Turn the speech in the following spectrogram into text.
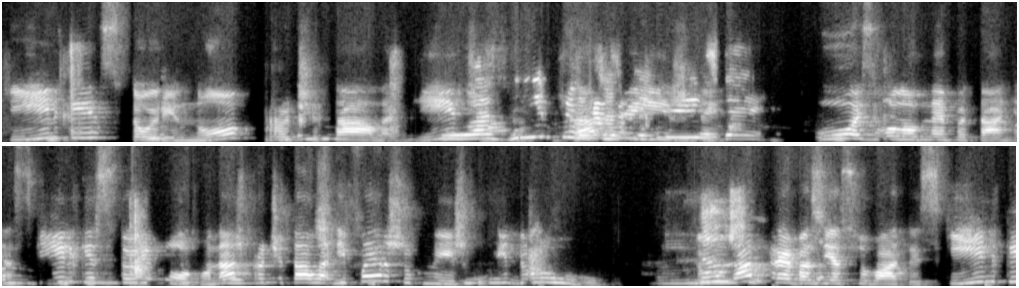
Скільки сторінок прочитала дівчинка за тиждень? Ось головне питання. Скільки сторінок? Вона ж прочитала і першу книжку, і другу. Тому нам треба з'ясувати, скільки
